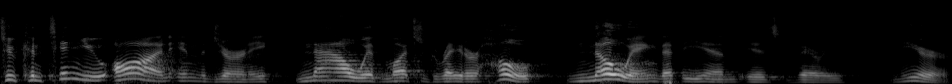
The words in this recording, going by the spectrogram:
to continue on in the journey, now with much greater hope, knowing that the end is very near.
